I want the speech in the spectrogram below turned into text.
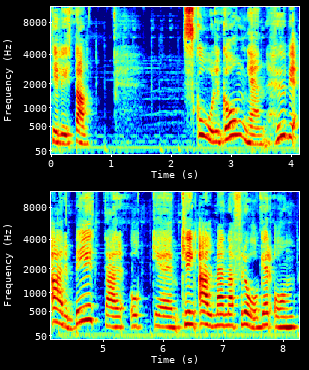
till ytan skolgången, hur vi arbetar och eh, kring allmänna frågor om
